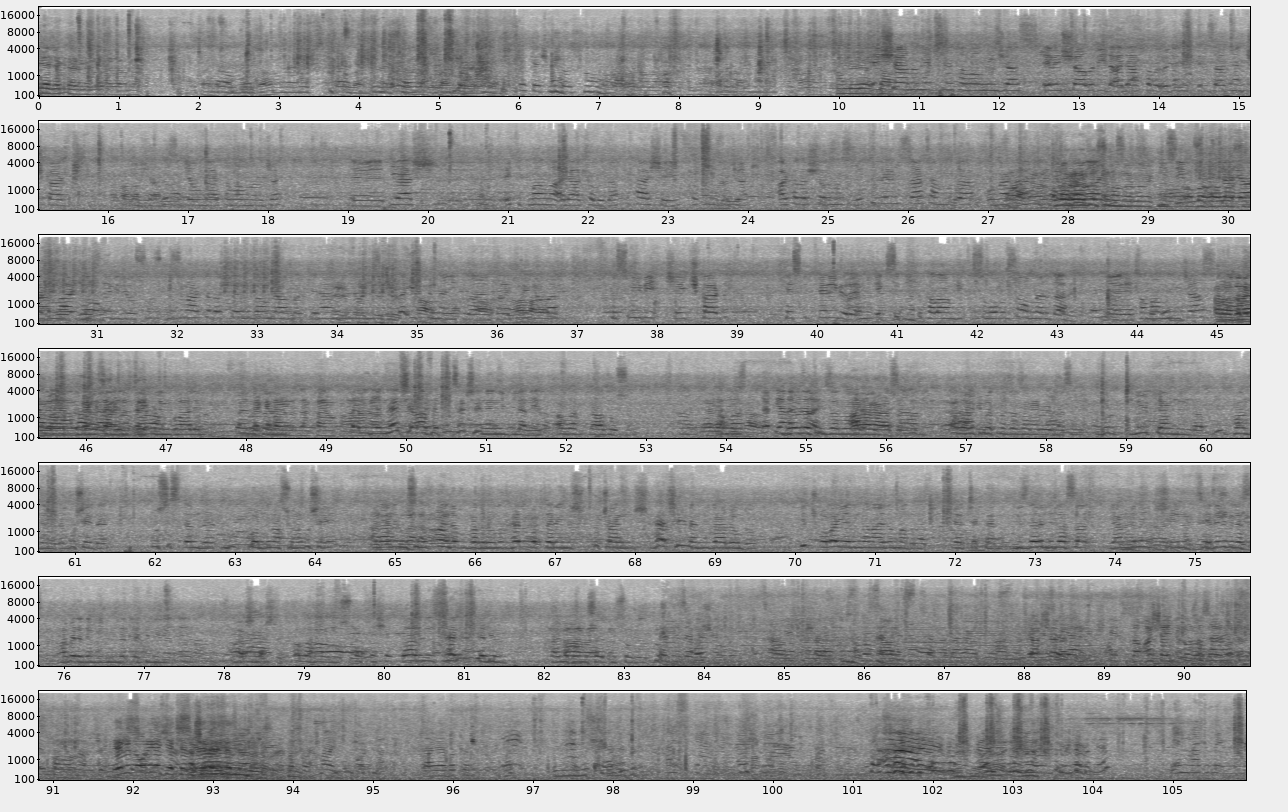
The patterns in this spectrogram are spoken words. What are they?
yiyeceklerimiz. Eşyanın hepsini tamamlayacağız. Ev eşyalarıyla alakalı ödenekleri zaten çıkardık. Hızlıca onlar tamamlanacak. Ee, diğer e, ekipmanla alakalı da her şeyi çok hızlıca arkadaşlarımız, vekillerimiz zaten burada onlar takip ediyor. Allah razı olsun onlardan. Bizim Allah sosyal yardımlar bizde biliyorsunuz. Bizim arkadaşlarımızdan da bak genel müdürlerimiz burada ilk günden itibaren takip ediyorlar. Kısmi bir şey çıkardık. Tespitlere göre eksik kalan bir kısım olursa onları da e, tamamlayacağız. Bu halim. Vekillerimizden kaymakam Allah razı olsun. Belediyenin her şey, afetimiz her şeyle ilgileniyor. Allah razı olsun. Allah Hep yanımızdayız. devletimize zarar vermesin. Allah hükümetimize zarar vermesin. Bu büyük yangında, bu pandemide, bu şeyde, bu sistemde, bu koordinasyona, bu şeyi inanır mısınız? Ancak bu kadar olur. Helikopteriymiş, uçağıymış, her şeyle müdahale oldu. Hiç olay yerinden ayrılmadılar gerçekten. Bizleri bilhassa yangının şeyin seyrini bile haber eden bir milletvekiliyle karşılaştık. Allah razı olsun. Valimiz her gün geliyor. Kaymakamı sevgi soruyor. Yanımıza gelmemiştir. Tamam aşağı indir olsa. Tamamlanacak. Elin oraya geçer. Aşağı inelim. Hayır. Derya bakalım. Hoş geldin. Benim adım Emine.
